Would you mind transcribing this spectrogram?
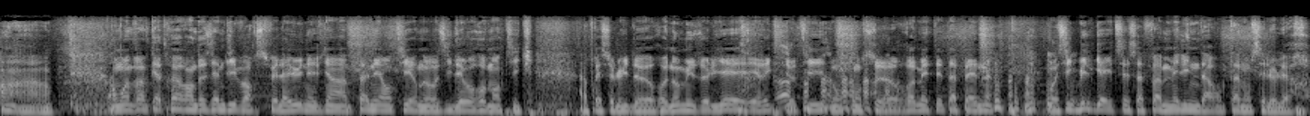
Un à un. En moins de 24 heures, un deuxième divorce fait la une et vient anéantir nos idéaux romantiques. Après celui de Renaud Muselier et Eric Ciotti, dont on se remettait à peine, voici que Bill Gates et sa femme Melinda ont annoncé le leur.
